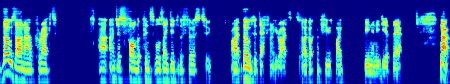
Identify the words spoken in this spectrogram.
those are now correct. Uh, and just follow the principles I did with the first two. All right, those are definitely right. So I got confused by being an idiot there. Now,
